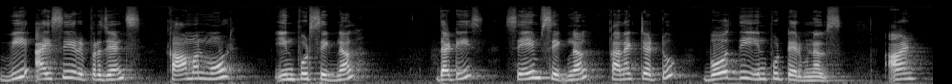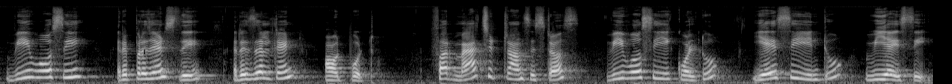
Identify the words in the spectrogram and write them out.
VIC represents common mode input signal that is same signal connected to both the input terminals and VOC represents the resultant output. For matched transistors VOC equal to AC into VIC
